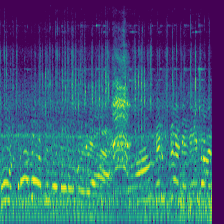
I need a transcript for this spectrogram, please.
மூன்றாவது வந்து கொண்டிருப்பது கிருஷ்ண நினைவாக.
